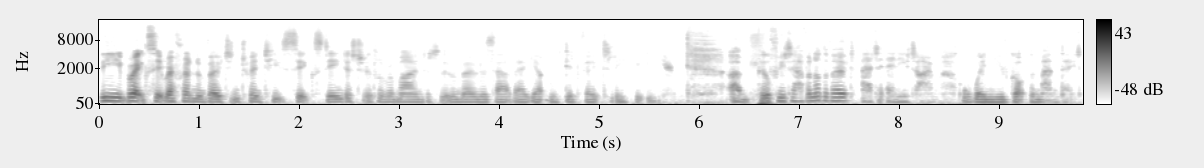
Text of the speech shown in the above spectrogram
the Brexit referendum vote in 2016. Just a little reminder to the Remoaners out there yeah, we did vote to leave the EU. Um, feel free to have another vote at any time or when you've got the mandate.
